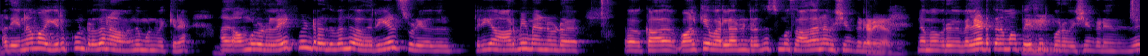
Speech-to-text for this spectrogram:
அது என்னவா இருக்குன்றதை நான் வந்து முன் வைக்கிறேன். அது அவங்களோட லைஃப்ன்றது வந்து அது ரியல் ஸ்டோரி அது ஒரு பெரிய ஆர்மி மேனோட கா வாழ்க்கை வரலாறுன்றது சும்மா சாதாரண விஷயம் கிடையாது. நம்ம ஒரு விளையாட்டுத்தனமாக பேசிட்டு. போகிற விஷயம் கிடையாது.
